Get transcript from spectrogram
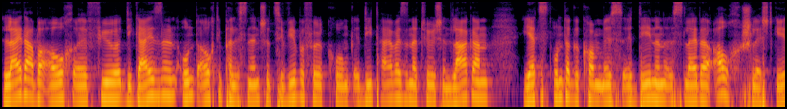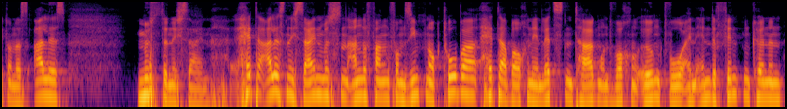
leider aber auch äh, für die Geiseln und auch die palästinensische Zivilbevölkerung, die teilweise natürlich in Lagern jetzt untergekommen ist, äh, denen es leider auch schlecht geht und das alles müsste nicht sein. Hätte alles nicht sein müssen, angefangen vom 7. Oktober, hätte aber auch in den letzten Tagen und Wochen irgendwo ein Ende finden können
